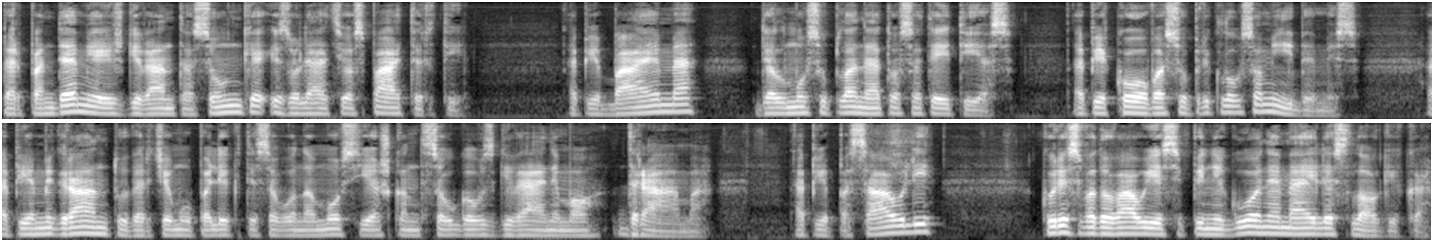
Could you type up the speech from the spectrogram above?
per pandemiją išgyventą sunkę izolacijos patirtį, apie baimę dėl mūsų planetos ateities apie kovą su priklausomybėmis, apie migrantų verčiamų palikti savo namus ieškant saugaus gyvenimo dramą, apie pasaulį, kuris vadovaujasi pinigų, o ne meilės logika,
